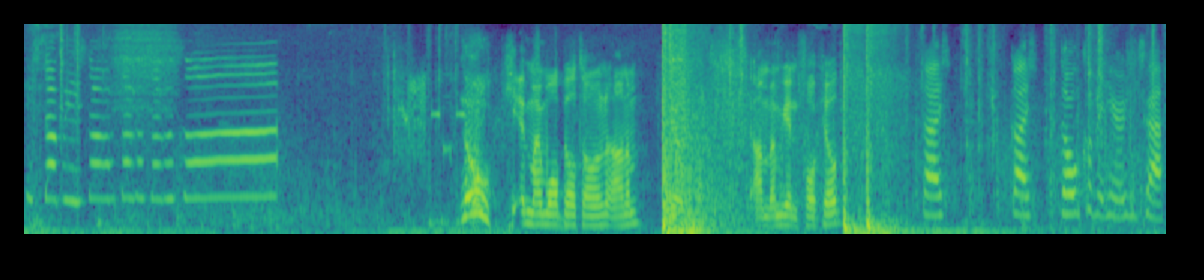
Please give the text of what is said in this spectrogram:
He's stuck me! He's stuck! I'm stuck! I'm stuck! I'm stuck! No! He, my wall built on on him. I'm, I'm getting full killed. Guys, guys, don't come in here. There's a trap.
